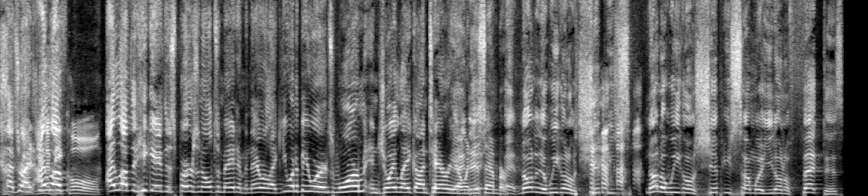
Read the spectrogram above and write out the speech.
That's right. It's I gonna love be cold. I love that he gave the Spurs an ultimatum, and they were like, "You want to be where it's warm? Enjoy Lake Ontario And in they- December." and not only are we gonna ship you, not only are we gonna ship you somewhere you don't affect us,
